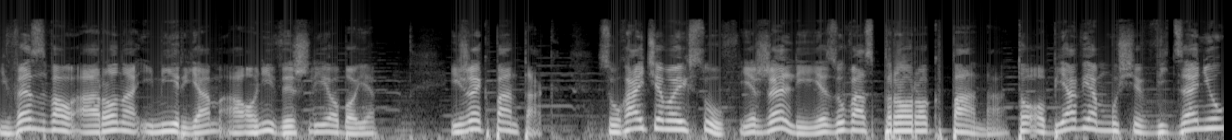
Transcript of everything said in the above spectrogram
i wezwał Arona i Miriam, a oni wyszli oboje. I rzekł Pan tak, słuchajcie moich słów, jeżeli jest u was prorok Pana, to objawiam mu się w widzeniu,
